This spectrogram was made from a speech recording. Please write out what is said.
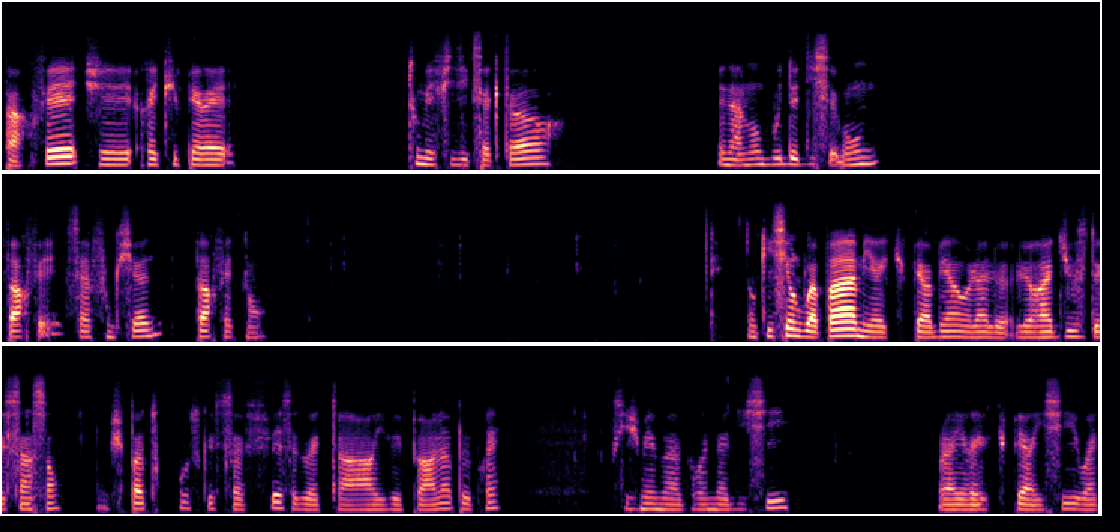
parfait, j'ai récupéré tous mes physiques sectors. Et normalement, au bout de 10 secondes, parfait, ça fonctionne parfaitement. Donc ici on le voit pas, mais il récupère bien voilà, le, radius de 500. Donc, je sais pas trop ce que ça fait, ça doit être arrivé par là à peu près. si je mets ma grenade ici, voilà, il récupère ici, ouais,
